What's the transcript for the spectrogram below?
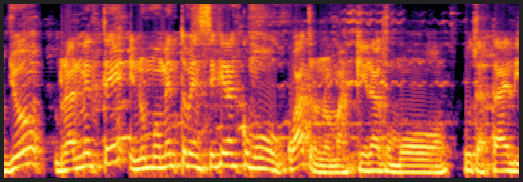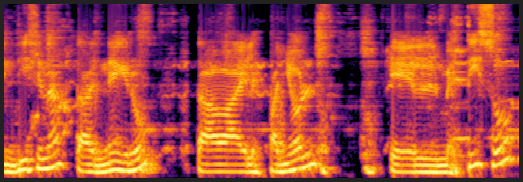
Yo realmente en un momento pensé que eran como cuatro nomás, que era como, puta, estaba el indígena, estaba el negro, estaba el español, el mestizo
